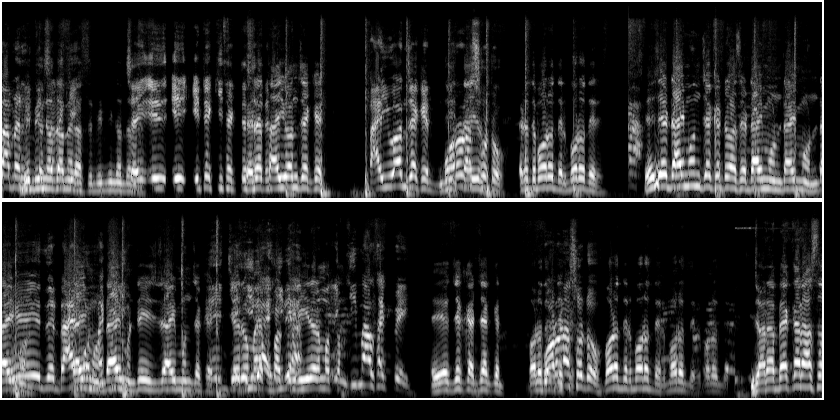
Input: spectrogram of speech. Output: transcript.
দামের বিভিন্ন দামের আছে বিভিন্ন আচ্ছা, এটা কি থাকতেছে? এটা তাইওয়ান জ্যাকেট তাইওয়ান জ্যাকেট বড় না ছোট? এটা তো বড়দের বড়দের। এই যে ডায়মন্ড জ্যাকেটও আছে ডায়মন্ড ডায়মন্ড ডায়মন্ড এই যে ডায়মন্ড ডায়মন্ড এই ডায়মন্ড জ্যাকেট এই যেরকম হীরা, এক পাতের হীরা। হীরার মতন। কি মাল থাকবে? এই জ্যাকেট জ্যাকেট বড়দের বড় না ছোট? বড়দের বড়দের বড়দের বড়দের। যারা বেকার আছে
